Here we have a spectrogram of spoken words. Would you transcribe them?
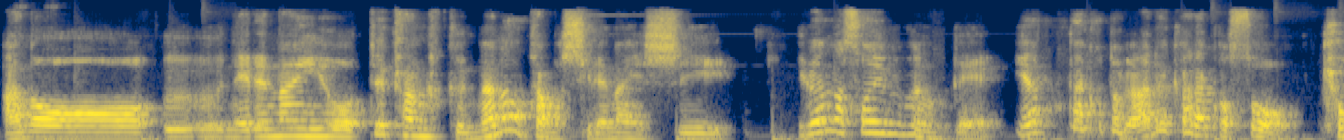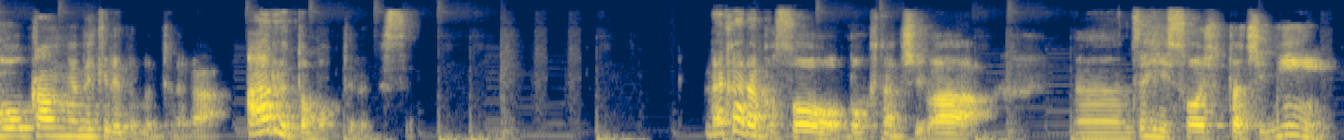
あのー、寝れないよっていう感覚なのかもしれないし、いろんなそういう部分ってやったことがあるからこそ共感ができる部分っていうのがあると思ってるんです。だからこそ僕たちは、うん、ぜひそういう人たちに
